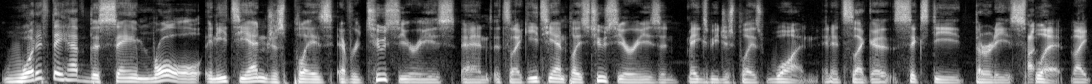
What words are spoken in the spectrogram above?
What if they have the same role and Etienne just plays every two series and it's like Etienne plays two series and Bigsby just plays one and it's like a 60 30 split? I, like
